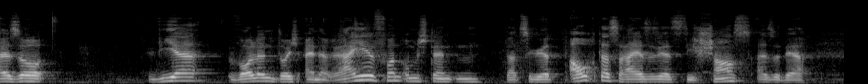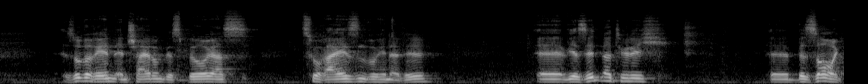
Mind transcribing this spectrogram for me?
Also wir wollen durch eine Reihe von Umständen, dazu gehört auch das Reisegesetz, die Chance also der souveränen Entscheidung des Bürgers zu reisen, wohin er will. Äh, wir sind natürlich äh, besorgt,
